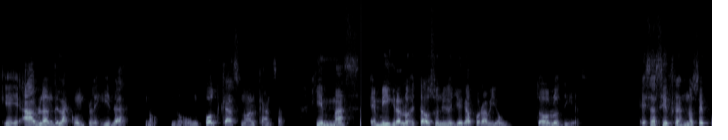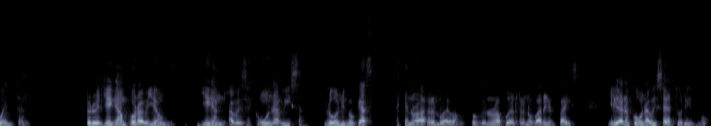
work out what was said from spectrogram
que hablan de la complejidad, ¿no? ¿no? Un podcast no alcanza. Quien más emigra a los Estados Unidos llega por avión todos los días. Esas cifras no se cuentan, pero llegan por avión, llegan a veces con una visa. Lo único que hace es que no la renuevan, porque no la pueden renovar en el país. Llegaron con una visa de turismo.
